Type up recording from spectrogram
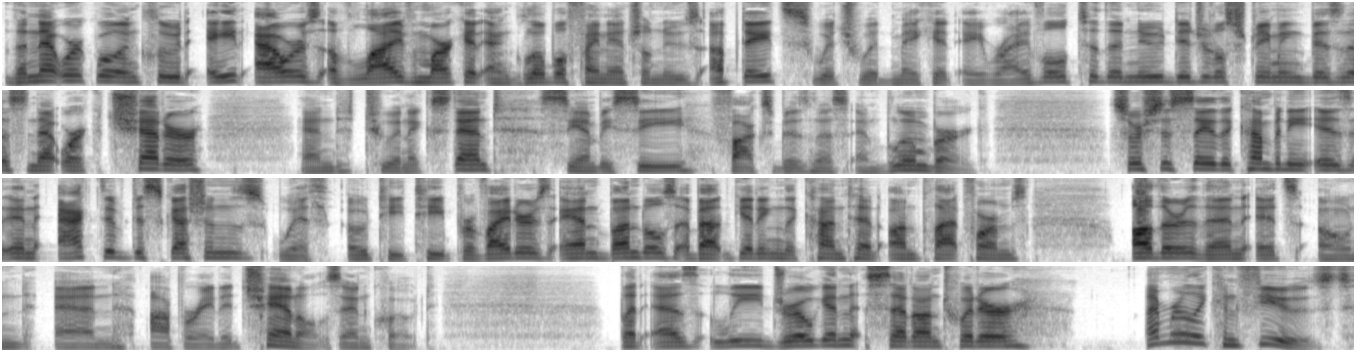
the network will include eight hours of live market and global financial news updates, which would make it a rival to the new digital streaming business network Cheddar and, to an extent, CNBC, Fox Business, and Bloomberg. Sources say the company is in active discussions with OTT providers and bundles about getting the content on platforms other than its owned and operated channels, end quote. But as Lee Drogen said on Twitter, I'm really confused.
